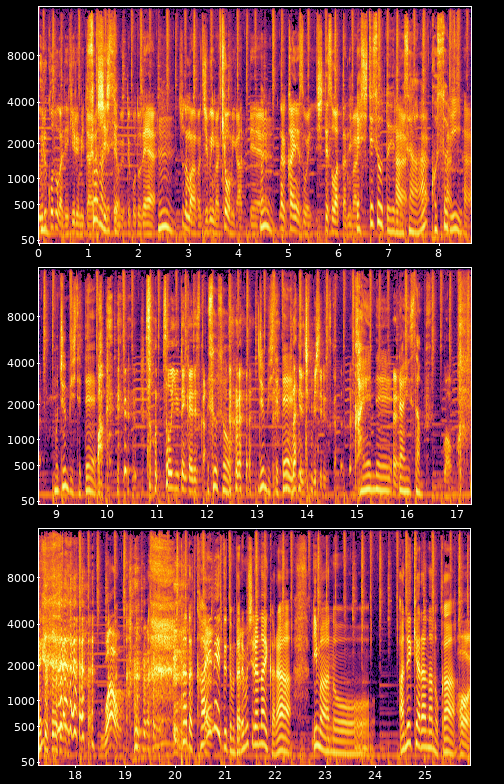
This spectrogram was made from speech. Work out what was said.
売ることができるみたいなシステムってことで、うん。ちょっとまあ自分今興味があって、うん。なんかカイネすごい知ってそうだったんで今いや知ってそうというよりもさ、はい。はい。こっそり、もう準備してて、あ そうそういう展開ですか？そうそう。準備してて、何を準備してるんですか？買えねえはいラインスタンプ。わお。わただ買えねえって言っても誰も知らないから、今あのー姉キャラなのか。おは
